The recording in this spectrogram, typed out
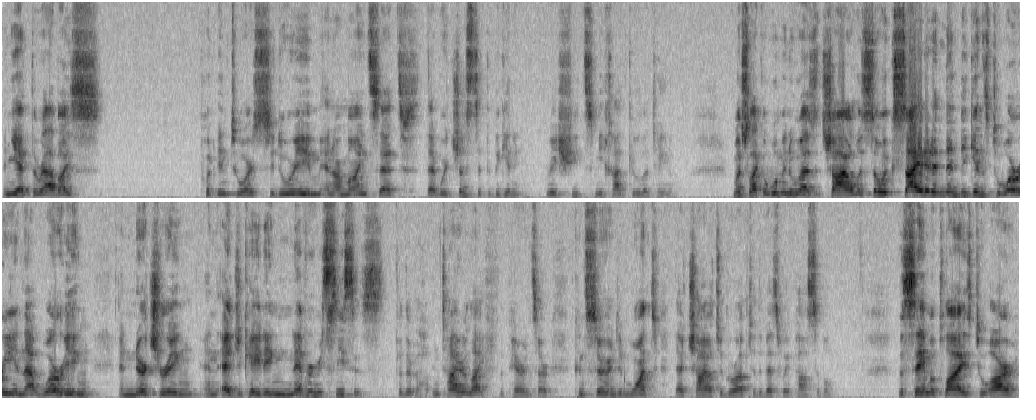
And yet the rabbis put into our sidurim and our mindset that we're just at the beginning. Much like a woman who has a child is so excited and then begins to worry, and that worrying and nurturing and educating never ceases. For their entire life, the parents are concerned and want that child to grow up to the best way possible. The same applies to our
